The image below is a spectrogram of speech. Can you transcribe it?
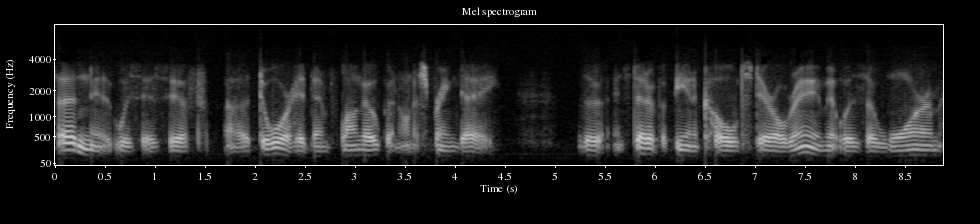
sudden, it was as if a door had been flung open on a spring day. The, instead of it being a cold, sterile room, it was a warm,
